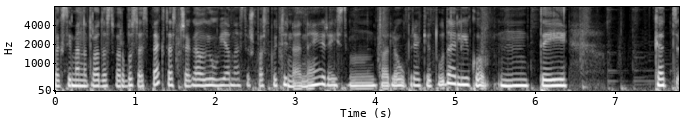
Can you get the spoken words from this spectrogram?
toksai, man atrodo, svarbus aspektas, čia gal jau vienas iš paskutinio, ne, ir eisim toliau prie kitų dalykų. Mm, Tai kad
